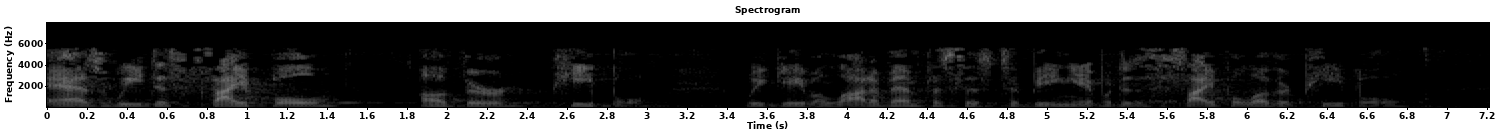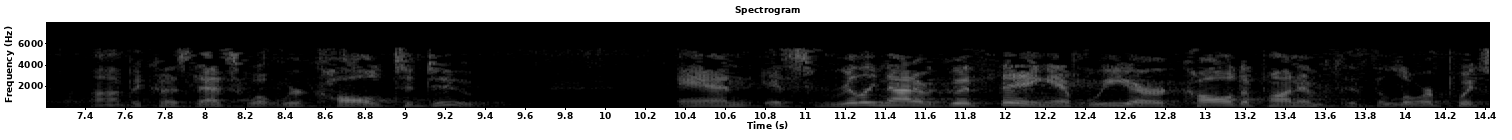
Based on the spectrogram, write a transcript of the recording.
as we disciple other people. We gave a lot of emphasis to being able to disciple other people uh, because that's what we're called to do. And it's really not a good thing if we are called upon him, if the Lord puts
